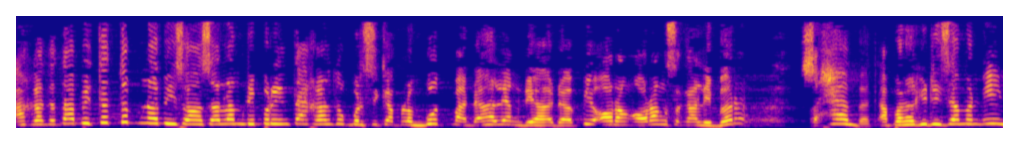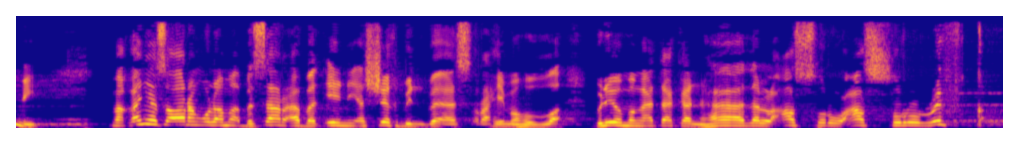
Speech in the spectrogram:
Akan tetapi tetap Nabi SAW diperintahkan untuk bersikap lembut padahal yang dihadapi orang-orang sekali bersahabat. Apalagi di zaman ini. Makanya seorang ulama besar abad ini, Syekh bin Bas rahimahullah. Beliau mengatakan, Hadal asru asru rifq.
